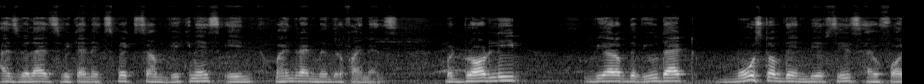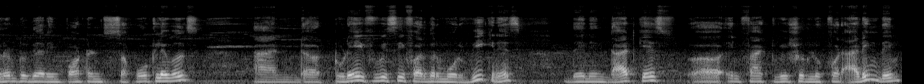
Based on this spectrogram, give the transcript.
as well as we can expect some weakness in Mahindra and Mahindra Finance. But broadly, we are of the view that most of the NBFCs have fallen to their important support levels, and uh, today, if we see further more weakness, then in that case, uh, in fact, we should look for adding them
